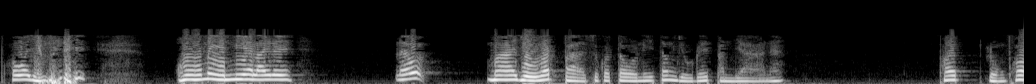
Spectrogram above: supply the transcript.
เพราะว่ายังไม่ได้ โอ้ไม่เห็นมีอะไรเลย แล้วมาอยู่วัดป่าสุกโตนี้ต้องอยู่ด้วยปัญญานะ เพราะหลวงพ่อ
